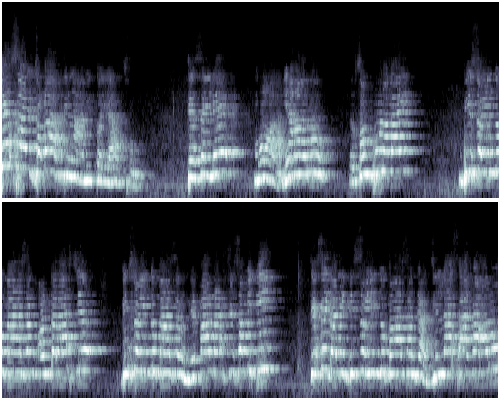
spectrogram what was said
त्यसलाई जवाब दिन हामी तयार छौँ त्यसैले म यहाँहरू सम्पूर्णलाई विश्व हिन्दू महासङ्घ अन्तर्राष्ट्रिय विश्व हिन्दू महासङ्घ नेपाल राष्ट्रिय समिति त्यसै गरी विश्व हिन्दू महासङ्घका जिल्ला शाखाहरू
